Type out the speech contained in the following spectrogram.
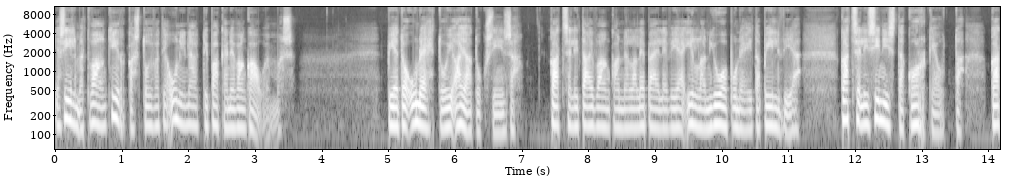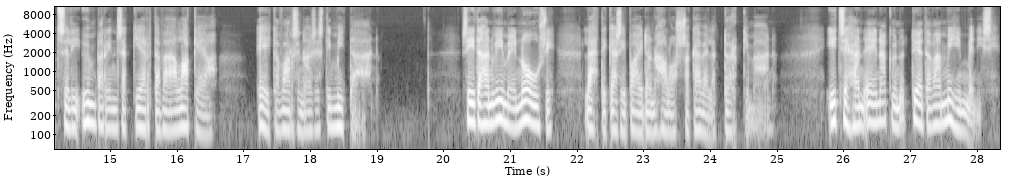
ja silmät vaan kirkastuivat ja uni näytti pakenevan kauemmas. Pieto unehtui ajatuksiinsa, katseli taivaan kannella lepäileviä illan juopuneita pilviä, katseli sinistä korkeutta, katseli ympärinsä kiertävää lakea, eikä varsinaisesti mitään. Siitä hän viimein nousi, lähti käsipaidan halossa kävellä törkkimään. Itse hän ei näkynyt tietävän mihin menisi.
